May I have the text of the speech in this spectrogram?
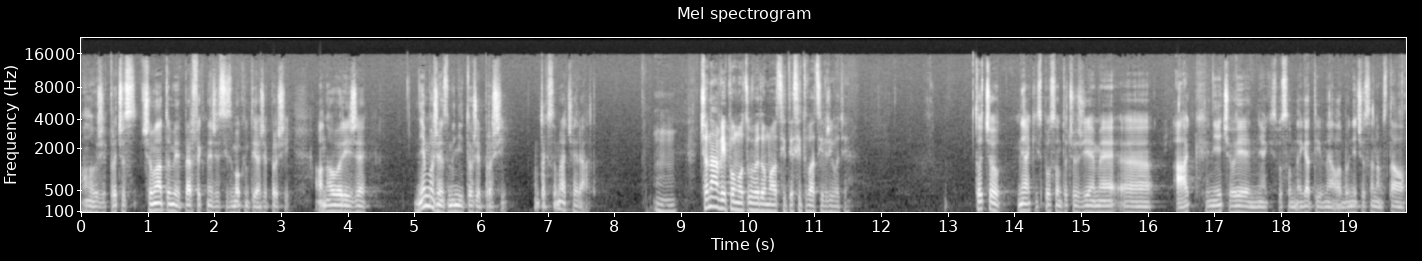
A on hovorí, že prečo, čo na tom je perfektné, že si zmoknutý a že prší. A on hovorí, že nemôžem zmeniť to, že prší. No tak som radšej rád. Mm-hmm. Čo nám vie pomôcť uvedomovať si tie situácie v živote? To, čo nejakým spôsobom, to, čo žijeme, e, ak niečo je nejakým spôsobom negatívne alebo niečo sa nám stalo,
